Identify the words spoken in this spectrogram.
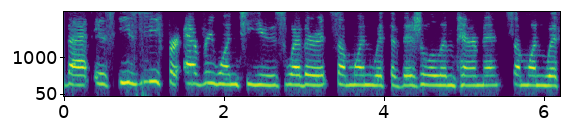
that is easy for everyone to use, whether it's someone with a visual impairment, someone with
